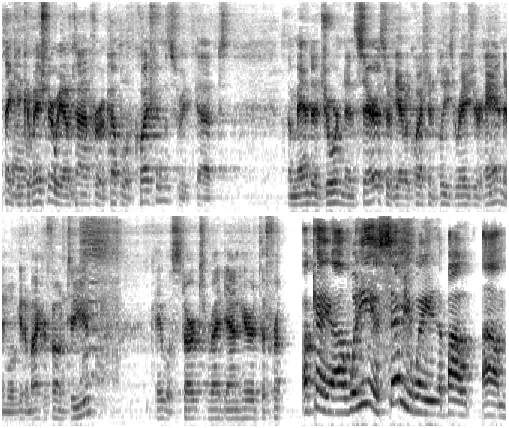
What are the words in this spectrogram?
Thank you, Commissioner. We have time for a couple of questions. We've got Amanda, Jordan, and Sarah. So if you have a question, please raise your hand and we'll get a microphone to you. Okay, we'll start right down here at the front. Okay, uh, what he insinuated about um,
